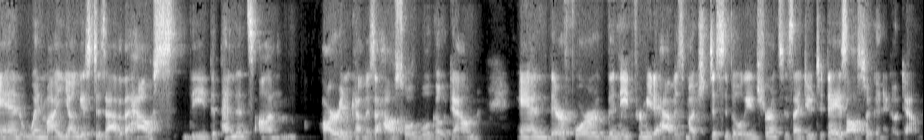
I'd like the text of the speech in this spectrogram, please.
and when my youngest is out of the house, the dependence on our income as a household will go down. And therefore, the need for me to have as much disability insurance as I do today is also going to go down.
